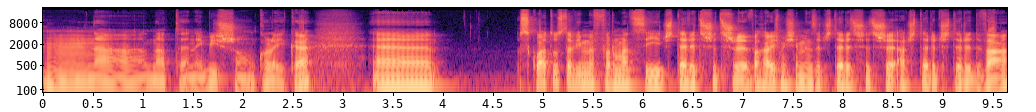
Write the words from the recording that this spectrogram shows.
mm, na, na tę najbliższą kolejkę. Skład ustawimy w formacji 4-3-3. Wahaliśmy się między 4-3-3 a 4-4-2.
